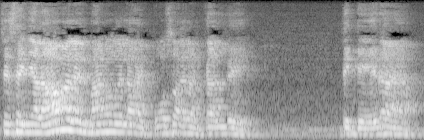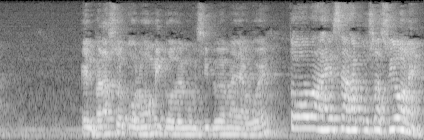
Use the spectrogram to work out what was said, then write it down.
Se señalaba al hermano de la esposa del alcalde de que era el brazo económico del municipio de Mayagüez. Todas esas acusaciones,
